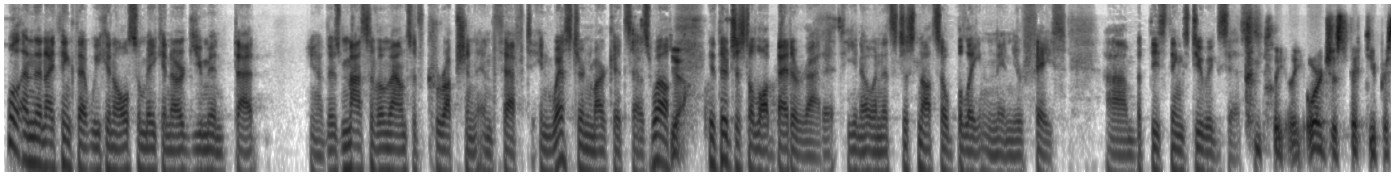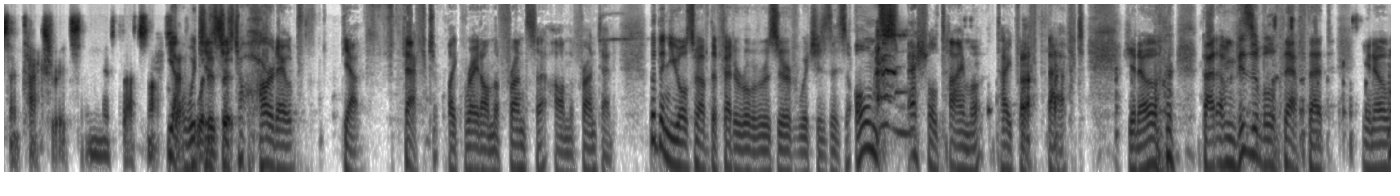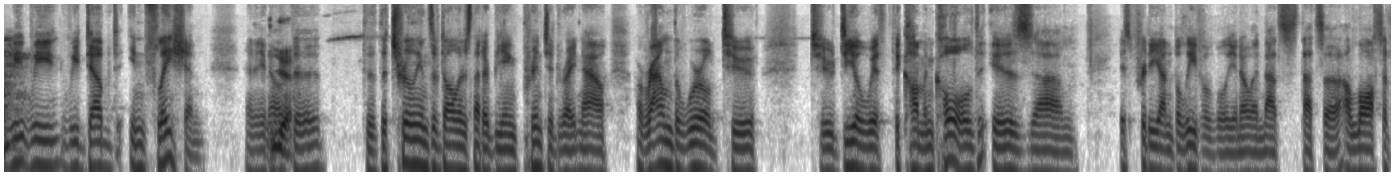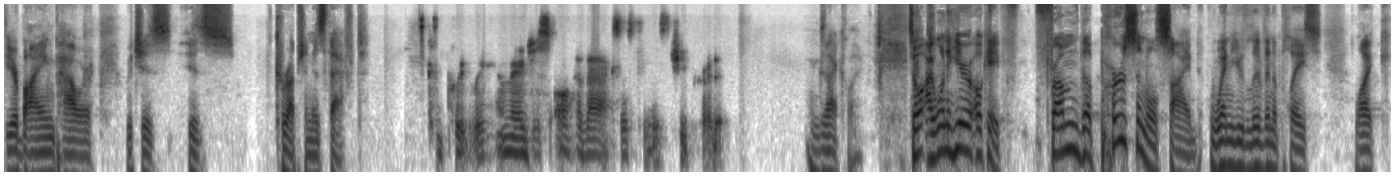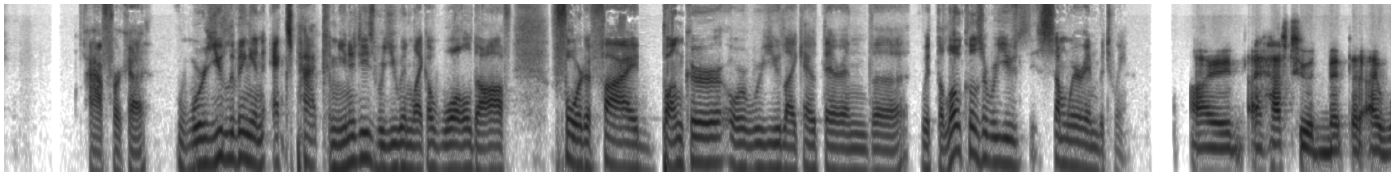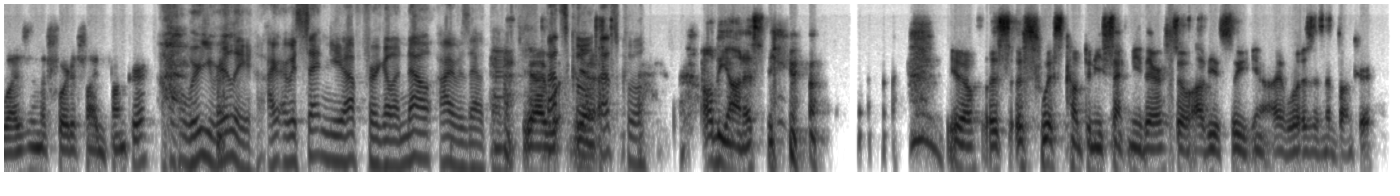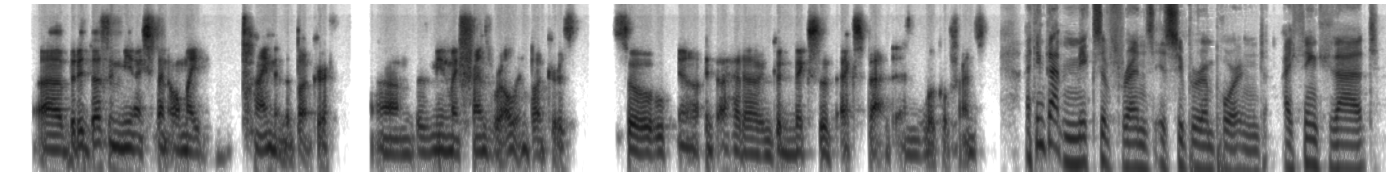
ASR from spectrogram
Well, and then I think that we can also make an argument that you know there's massive amounts of corruption and theft in Western markets as well. Yeah. They're just a lot better at it, you know, and it's just not so blatant in your face. Um, but these things do exist. completely, or just fifty percent tax rates. I mean, if that's not Yeah, theft, which what is just it? hard out. Yeah, theft like right on the front on the front end. But then you also have the Federal Reserve, which is its own special time type of theft. You know, that invisible theft that you know we we we dubbed inflation, and you know Yeah. the, the the trillions of dollars that are being printed right now around the world to to deal with the common cold is. Um, is pretty unbelievable, you know, and that's that's a, a loss of your buying power, which is is corruption, is theft. Completely, and they just all have access to this cheap credit. Exactly. So I want to hear, okay, from the personal side, when you live in a place like Africa, were you living in expat communities? Were you in like a walled off, fortified bunker, or were you like out there in the with the locals, or were you somewhere in between? I I have to admit that I was in the fortified bunker. Oh, were you really? I, I was setting you up for going. No, I was out there. Yeah, That's cool. yeah. That's cool. I'll be honest. you know, a, a Swiss company sent me there, so obviously, you know, I was in the bunker. Uh, but it doesn't mean I spent all my time in the bunker. Um, doesn't mean my friends were all in bunkers. So you know, I, I had a good mix of expat and local friends. I think that mix of friends is super important. I think that,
